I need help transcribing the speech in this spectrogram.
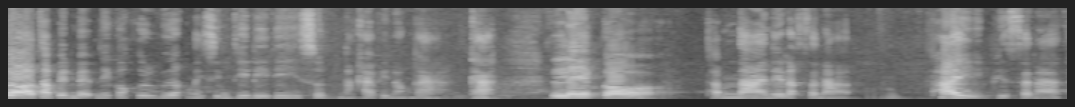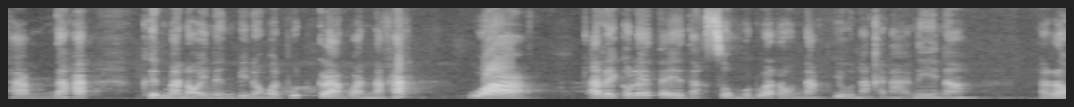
ก็ถ้าเป็นแบบนี้ก็คือเลือกในสิ่งที่ดีที่สุดนะคะพี่น้องค่ะค่ะ และก็ทำนายในลักษณะไพ่พิศนาธรรมนะคะ ขึ้นมาหน่อยหนึ่งพี่น้องวันพุธกลางวันนะคะ ว่าอะไรก็แล้วแต่ถ้าสมมุติว่าเราหนักอยู่ณขณะนี้นะ เรา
